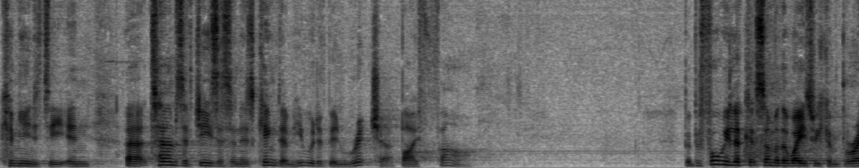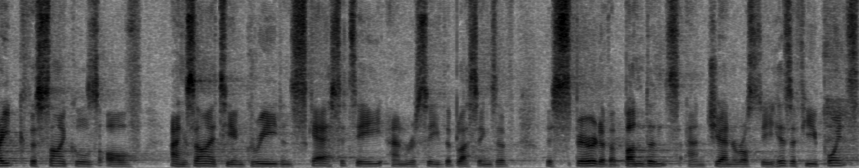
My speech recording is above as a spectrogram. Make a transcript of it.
community. In uh, terms of Jesus and his kingdom, he would have been richer by far. But before we look at some of the ways we can break the cycles of anxiety and greed and scarcity and receive the blessings of this spirit of abundance and generosity, here's a few points.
